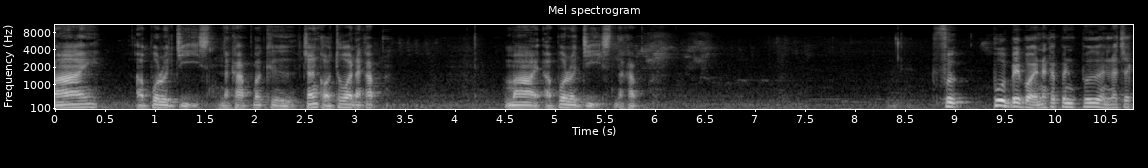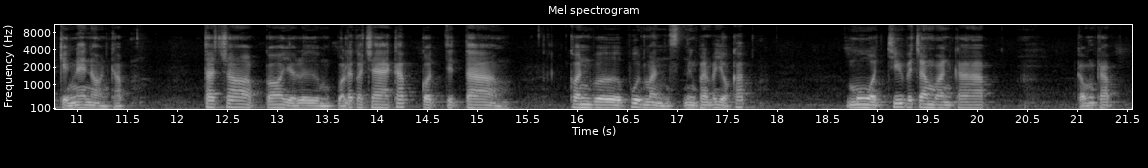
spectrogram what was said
my apologies นะครับก็คือฉันขอโทษนะครับ my apologies นะครับ ฝึกพูดบ่อยๆนะครับเพื่อนๆแล้วจะเก่งแน่นอนครับ ถ้าชอบก็อย่าลืมกดไลค์กดแชร์ครับ กดติดตาม Conver พูดมัน 1,000 ประโยคครับ หมวดชีวิตประจำวันครับ ขอบคุณครับ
